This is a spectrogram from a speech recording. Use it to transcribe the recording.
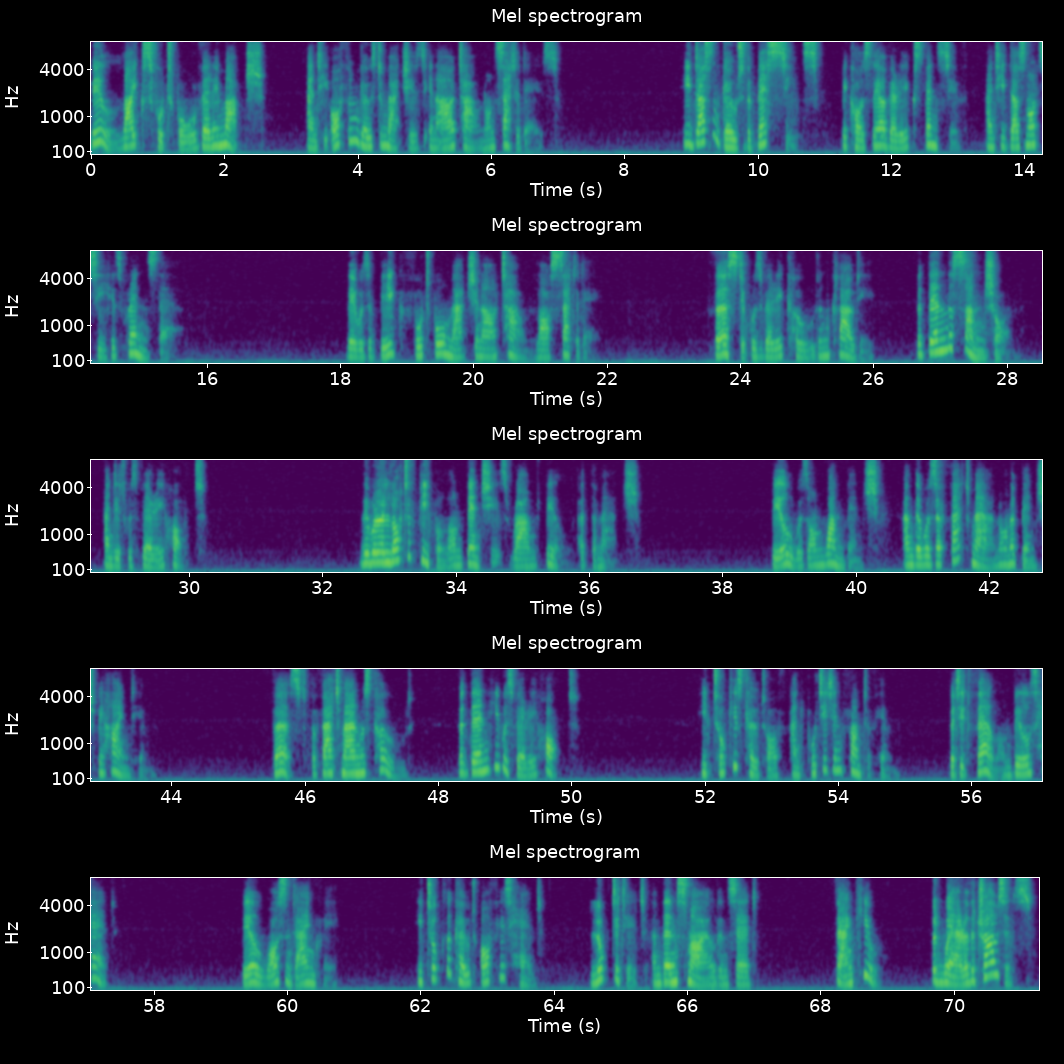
Bill likes football very much, and he often goes to matches in our town on Saturdays. He doesn't go to the best seats because they are very expensive and he does not see his friends there. There was a big football match in our town last Saturday. First it was very cold and cloudy, but then the sun shone and it was very hot. There were a lot of people on benches round Bill at the match. Bill was on one bench and there was a fat man on a bench behind him. First the fat man was cold, but then he was very hot. He took his coat off and put it in front of him, but it fell on Bill's head. Bill wasn't angry. He took the coat off his head, looked at it, and then smiled and said, Thank you. But where are the trousers?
